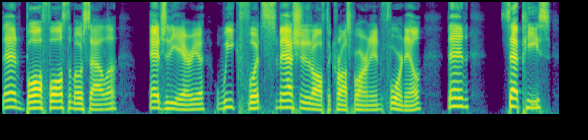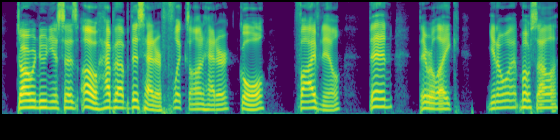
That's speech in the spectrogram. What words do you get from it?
Then ball falls to Mo Salah, edge of the area, weak foot, smashes it off the crossbar and in, 4 0. Then set piece, Darwin Nunez says, Oh, how about this header? Flicks on header, goal, 5 0. Then they were like, You know what, Mo Salah?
